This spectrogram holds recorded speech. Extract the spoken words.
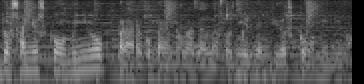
dos años como mínimo para recuperarnos las deudas, 2022 como mínimo.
